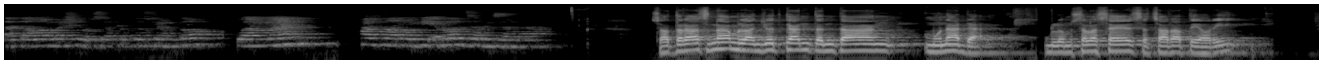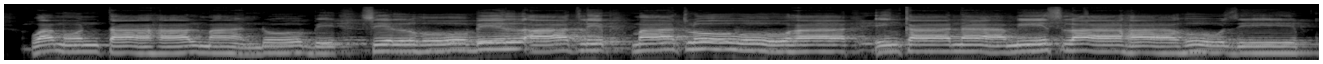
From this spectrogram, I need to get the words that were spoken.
atawa masyhur sapertos contoh waman hafal bi'ra zamzama. Satrasna melanjutkan tentang munada. Belum selesai secara teori wa muntahal mandubi silhu bil adlib matluha ingkana mislaha huzib.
